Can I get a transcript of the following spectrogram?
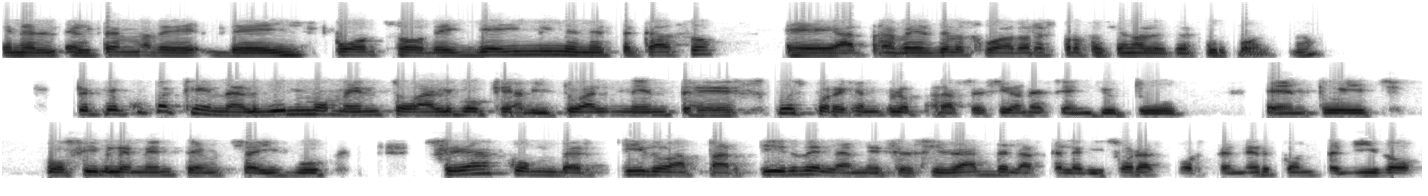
en el, el tema de, de esports o de gaming en este caso eh, a través de los jugadores profesionales de fútbol, ¿no? ¿Te preocupa que en algún momento algo que habitualmente es, pues por ejemplo, para sesiones en YouTube, en Twitch, posiblemente en Facebook, se ha convertido a partir de la necesidad de las televisoras por tener contenido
